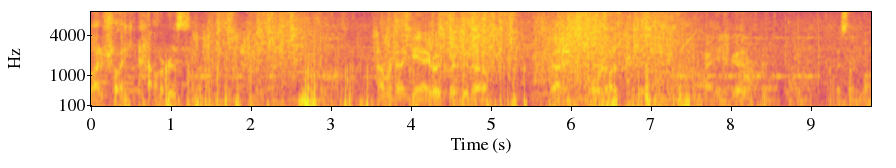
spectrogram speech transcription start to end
glide for like hours. I remember that game really quickly though. Got any tutorial as did it. Alright, I think you're good. This sling ball?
